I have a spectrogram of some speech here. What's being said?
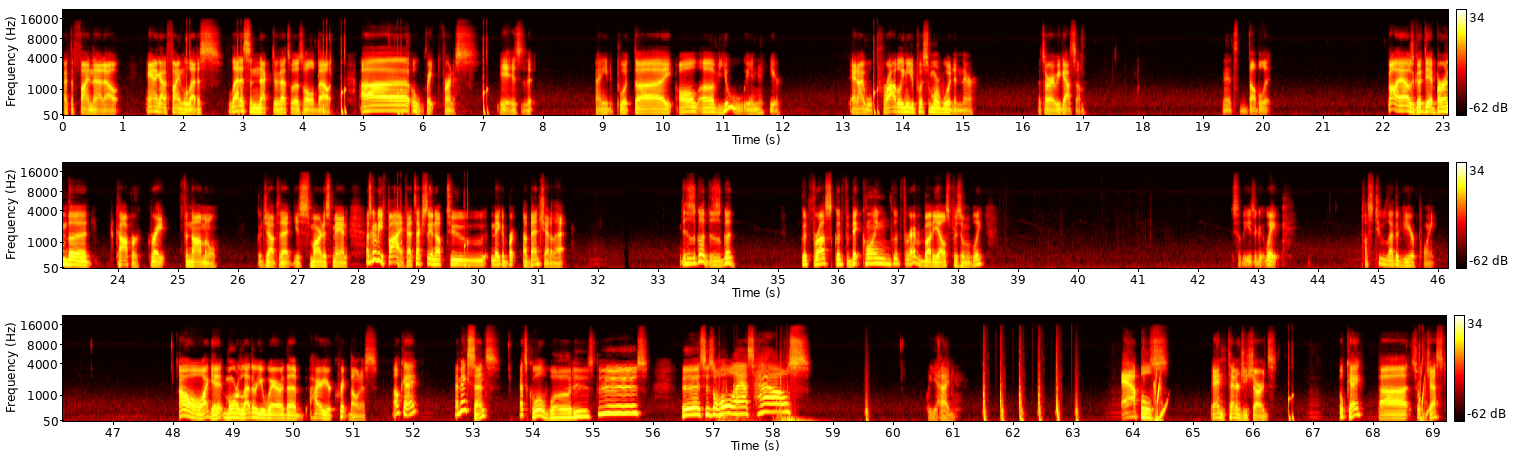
I have to find that out. And I gotta find lettuce. Lettuce and nectar, that's what it's all about. Uh, oh, right, furnace. Yeah, this is it. I need to put uh, all of you in here. And I will probably need to put some more wood in there. That's all right, we got some. Let's double it. Oh, yeah, that was good. Yeah, burn the copper. Great. Phenomenal. Good job that, you smartest man. That's going to be five. That's actually enough to make a, a bench out of that. This is good. This is good. Good for us, good for Bitcoin, good for everybody else, presumably. So these are good. Wait. Plus two leather gear point. Oh, I get it. More leather you wear, the higher your crit bonus. Okay. That makes sense. That's cool. What is this? This is a whole ass house. What are you hiding? Apples. And energy shards. Okay. Uh, sort of chest.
